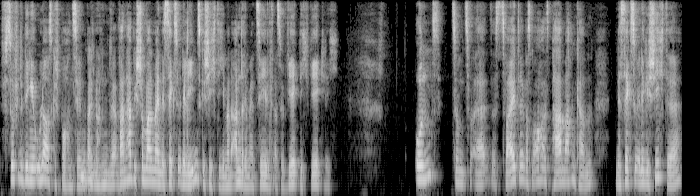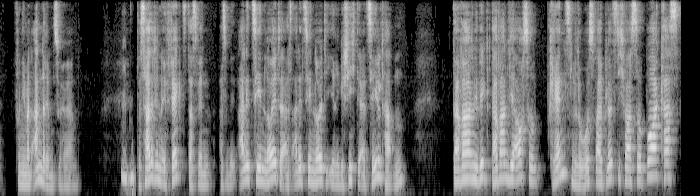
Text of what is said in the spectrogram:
so viele Dinge unausgesprochen sind, mhm. weil ich noch, wann habe ich schon mal meine sexuelle Lebensgeschichte jemand anderem erzählt? Also wirklich, wirklich. Und zum, äh, das zweite, was man auch als Paar machen kann, eine sexuelle Geschichte von jemand anderem zu hören. Mhm. Das hatte den Effekt, dass wenn, also wenn alle zehn Leute, als alle zehn Leute ihre Geschichte erzählt hatten, da waren wir wirklich, da waren wir auch so grenzenlos, weil plötzlich war es so, boah, krass.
